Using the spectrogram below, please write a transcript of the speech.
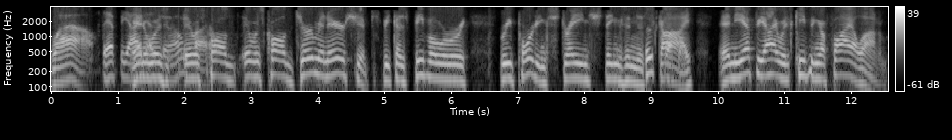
wow, the FBI and it was it was files. called it was called German airships because people were re- reporting strange things in the Luftwaffe. sky, and the FBI was keeping a file on them.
